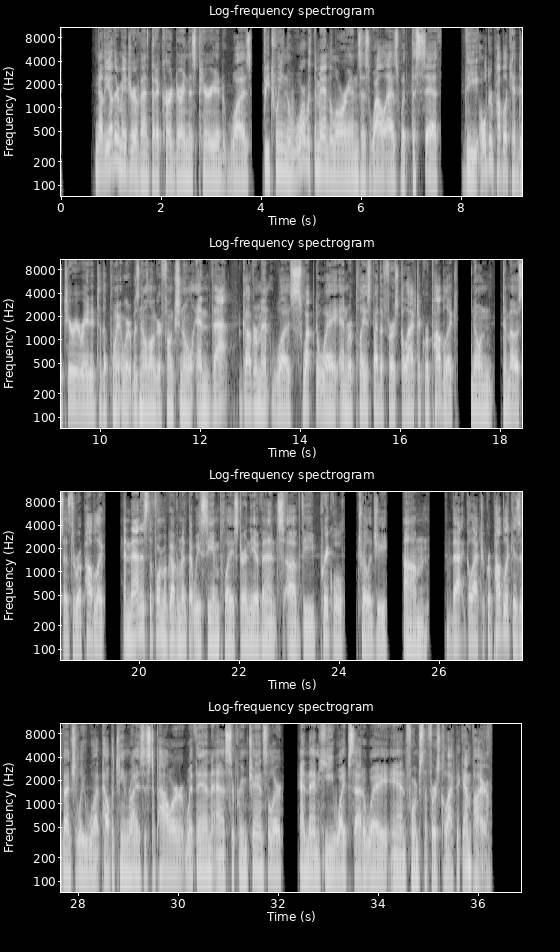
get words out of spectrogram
Now, the other major event that occurred during this period was between the war with the Mandalorians as well as with the Sith the Old Republic had deteriorated to the point where it was no longer functional, and that government was swept away and replaced by the First Galactic Republic, known to most as the Republic. And that is the form of government that we see in place during the events of the prequel trilogy. Um, that Galactic Republic is eventually what Palpatine rises to power within as Supreme Chancellor, and then he wipes that away and forms the First Galactic Empire.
